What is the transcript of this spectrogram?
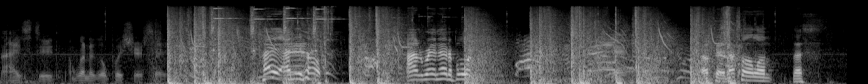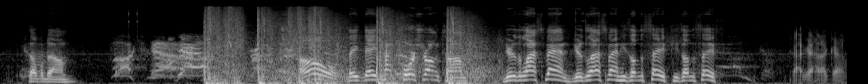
Nice, dude. I'm gonna go push your safe. Hey, I need help. I ran out of bullets. Okay, that's all of. That's double down. Oh, they they attacked four strong, Tom. You're the last man. You're the last man. He's on the safe. He's on the safe. I got, I got.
